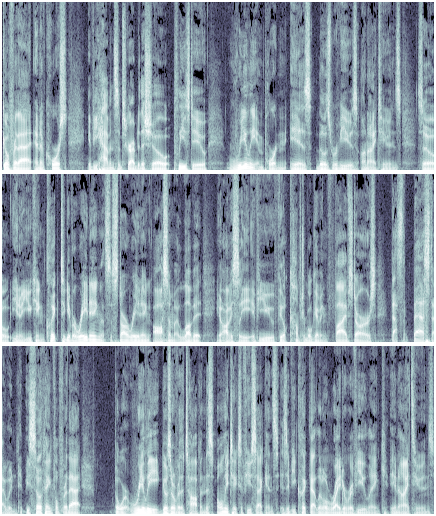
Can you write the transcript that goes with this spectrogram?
go for that. And of course, if you haven't subscribed to the show, please do. Really important is those reviews on iTunes. So, you know, you can click to give a rating. That's a star rating. Awesome. I love it. You know, obviously, if you feel comfortable giving five stars, that's the best. I would be so thankful for that. But where it really goes over the top, and this only takes a few seconds, is if you click that little write a review link in iTunes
